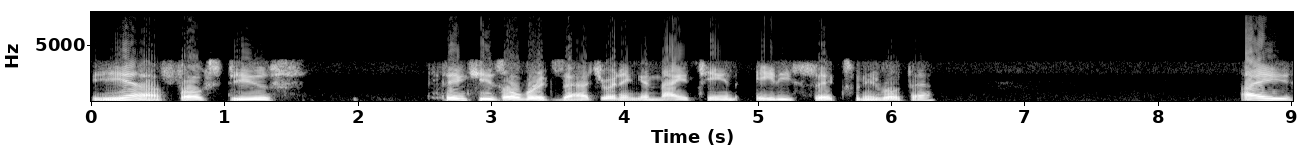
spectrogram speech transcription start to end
Yeah, folks, do you think he's over exaggerating in 1986 when he wrote that? I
